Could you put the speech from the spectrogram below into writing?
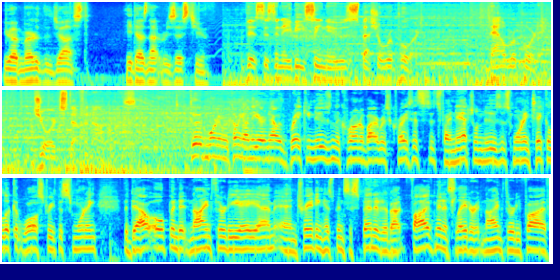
You have murdered the just. He does not resist you. This is an ABC News special report. Now reporting, George Stephanopoulos. Good morning. We're coming on the air now with breaking news in the coronavirus crisis. It's financial news this morning. Take a look at Wall Street this morning. The Dow opened at 9:30 a.m. and trading has been suspended about 5 minutes later at 9:35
